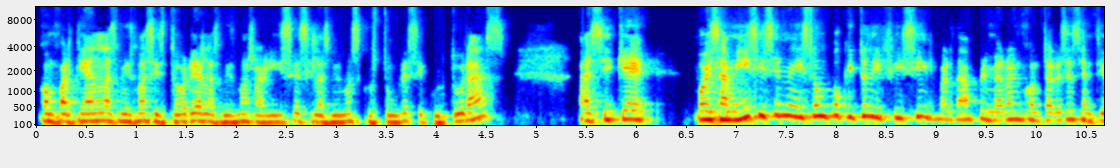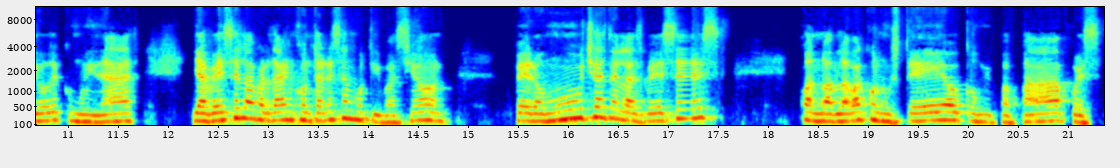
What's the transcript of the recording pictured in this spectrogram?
compartían las mismas historias, las mismas raíces y las mismas costumbres y culturas. Así que, pues a mí sí se me hizo un poquito difícil, ¿verdad? Primero encontrar ese sentido de comunidad y a veces, la verdad, encontrar esa motivación. Pero muchas de las veces cuando hablaba con usted o con mi papá, pues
